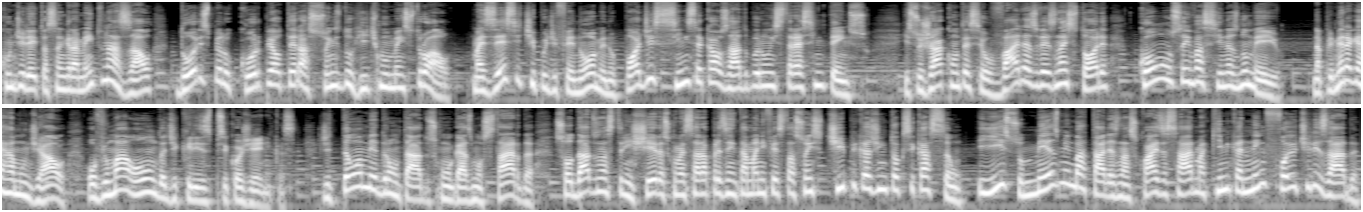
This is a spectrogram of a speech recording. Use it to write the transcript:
com direito a sangramento nasal, dores pelo corpo e alterações do ritmo menstrual. Mas esse tipo de fenômeno pode sim ser causado por um estresse intenso. Isso já aconteceu várias vezes na história, com ou sem vacinas no meio. Na Primeira Guerra Mundial, houve uma onda de crises psicogênicas. De tão amedrontados com o gás mostarda, soldados nas trincheiras começaram a apresentar manifestações típicas de intoxicação. E isso mesmo em batalhas nas quais essa arma química nem foi utilizada.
